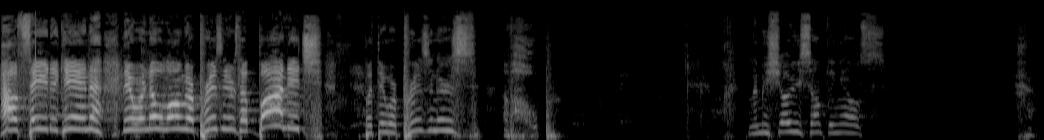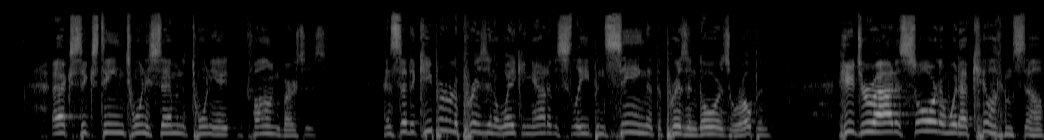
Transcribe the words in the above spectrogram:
I'll say it again. They were no longer prisoners of bondage, but they were prisoners of hope. Let me show you something else. Acts 16 27 to 28, following verses. And said, The keeper of the prison, awaking out of his sleep and seeing that the prison doors were open, he drew out his sword and would have killed himself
